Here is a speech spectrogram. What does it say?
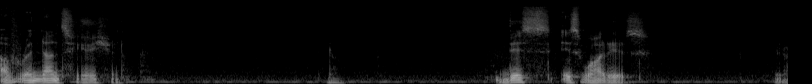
of renunciation. You know, this is what is. You know.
